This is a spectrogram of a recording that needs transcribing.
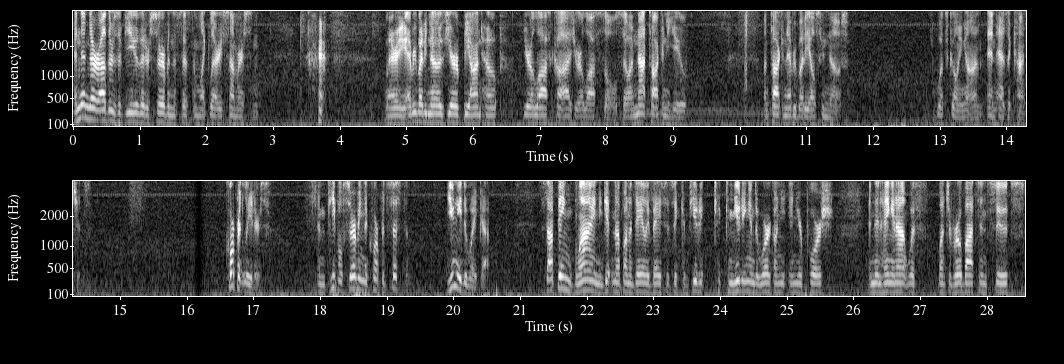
And then there are others of you that are serving the system, like Larry Summers. And Larry, everybody knows you're beyond hope. You're a lost cause. You're a lost soul. So I'm not talking to you. I'm talking to everybody else who knows what's going on and has a conscience. Corporate leaders and people serving the corporate system, you need to wake up. Stop being blind and getting up on a daily basis and commuting, commuting into work on, in your Porsche and then hanging out with a bunch of robots in suits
